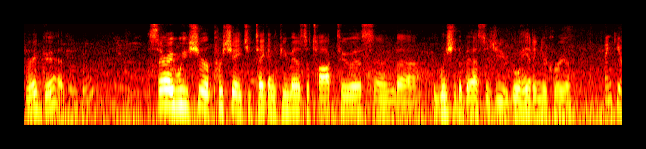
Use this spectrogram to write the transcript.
Very good. Serry, we sure appreciate you taking a few minutes to talk to us, and uh, we wish you the best as you go ahead in your career. Thank you.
